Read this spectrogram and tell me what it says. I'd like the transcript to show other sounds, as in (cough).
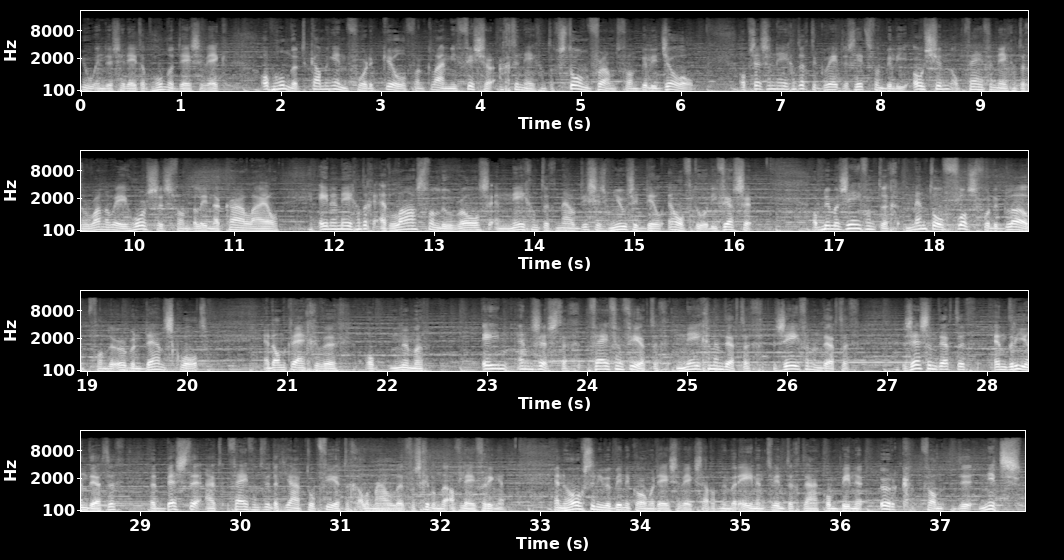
Nieuw in de CD Top 100 deze week. Op 100 Coming In for the Kill van Climby Fisher. 98 Stormfront van Billy Joel. Op 96 The Greatest Hits van Billy Ocean. Op 95 Runaway Horses van Belinda Carlisle. 91 At Last van Lou Rawls. En 90 Now This Is Music deel 11 door diverse. Op nummer 70 Mental Floss for the Globe van de Urban Dance Squad. En dan krijgen we op nummer 61, 45, 39, 37, 36 en 33 het beste uit 25 jaar top 40, allemaal eh, verschillende afleveringen. En de hoogste die we binnenkomen deze week staat op nummer 21. Daar komt binnen Urk van de Nits.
